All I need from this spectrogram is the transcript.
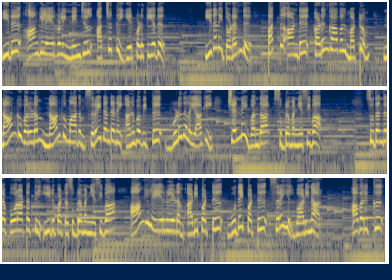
இது ஆங்கிலேயர்களின் நெஞ்சில் அச்சத்தை ஏற்படுத்தியது. இதனைத் தொடர்ந்து பத்து ஆண்டு கடுங்காவல் மற்றும் நான்கு வருடம் நான்கு மாதம் சிறை தண்டனை அனுபவித்து விடுதலையாகி சென்னை வந்தார் சுப்பிரமணிய சிவா. சுதந்திர போராட்டத்தில் ஈடுபட்ட சுப்பிரமணிய சிவா ஆங்கிலேயர்களிடம் அடிபட்டு உதைப்பட்டு சிறையில் வாடினார். அவருக்கு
